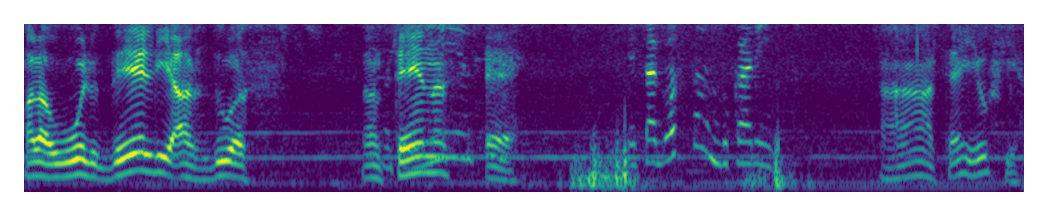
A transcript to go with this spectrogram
Olha o olho dele, as duas antenas. É. Ele tá gostando do carinho. Ah, até eu, filha.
